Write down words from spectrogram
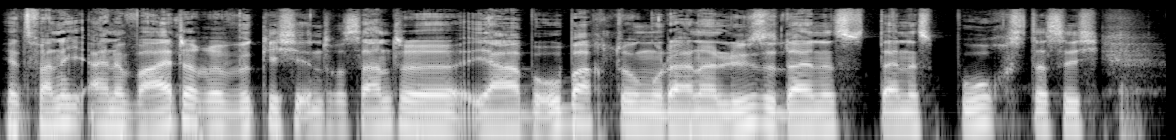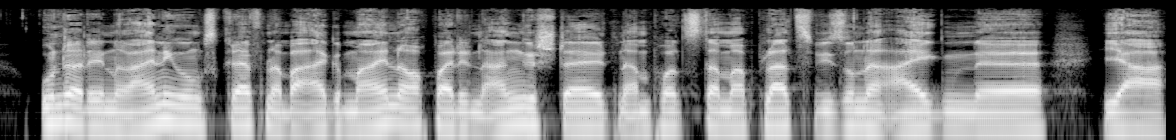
Jetzt fand ich eine weitere wirklich interessante ja, Beobachtung oder Analyse deines, deines Buchs, dass ich unter den Reinigungskräften, aber allgemein auch bei den Angestellten am Potsdamer Platz wie so eine eigene, ja,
